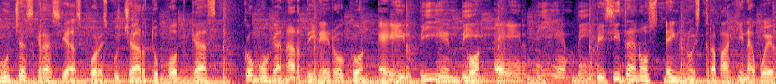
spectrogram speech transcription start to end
Muchas gracias por escuchar tu podcast Cómo ganar dinero con Airbnb. Con Airbnb. Visítanos en nuestra página web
